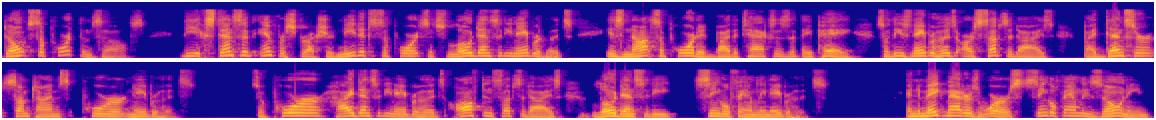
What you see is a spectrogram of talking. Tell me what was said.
don't support themselves. The extensive infrastructure needed to support such low density neighborhoods is not supported by the taxes that they pay. So these neighborhoods are subsidized by denser, sometimes poorer neighborhoods. So poorer, high density neighborhoods often subsidize low density, single family neighborhoods. And to make matters worse, single family zoning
